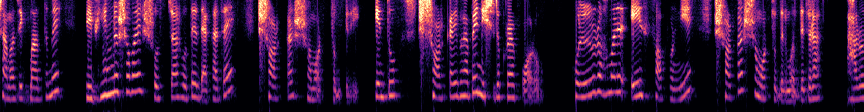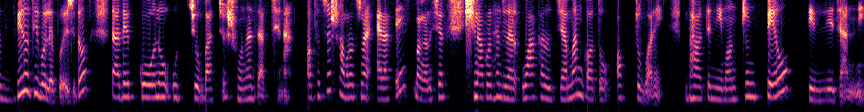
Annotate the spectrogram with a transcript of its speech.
সামাজিক মাধ্যমে বিভিন্ন সময় সোচ্চার হতে দেখা যায় সরকার সমর্থকদেরই। কিন্তু সরকারিভাবে নিষিদ্ধ করার পরও খলিলুর রহমানের এই সফর নিয়ে সরকার সমর্থকদের মধ্যে যারা ভারত বিরোধী বলে পরিচিত, তাদের কোনো উচ্চ বাচ্চ শোনা যাচ্ছে না। অথচ সমালোচনা এড়াতে বাংলাদেশের সেনাপ্রধান জেনারেল ওয়াকারুজ্জামান গত অক্টোবরে ভারতের নিমন্ত্রণ পেয়েও দিল্লি যাননি।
